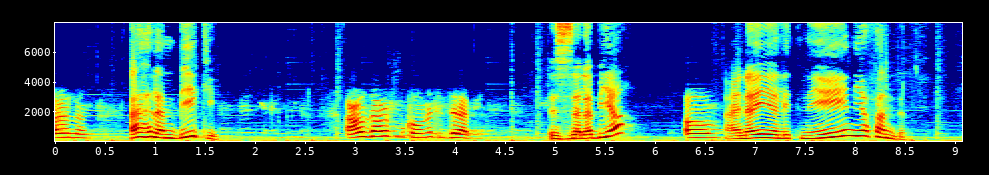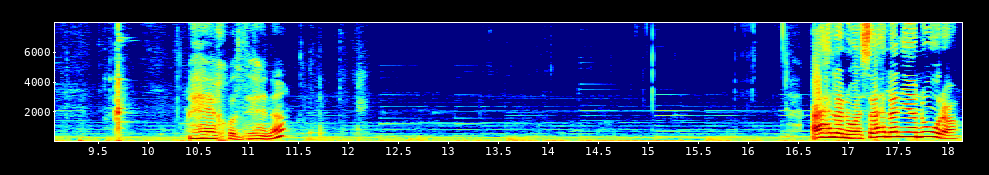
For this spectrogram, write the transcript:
أهلا. أهلا بيكي. عاوز أعرف مكونات الزلابية. الزلابية؟ آه. عينيا الاتنين يا فندم. هاخد هنا. أهلا وسهلا يا نورة.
